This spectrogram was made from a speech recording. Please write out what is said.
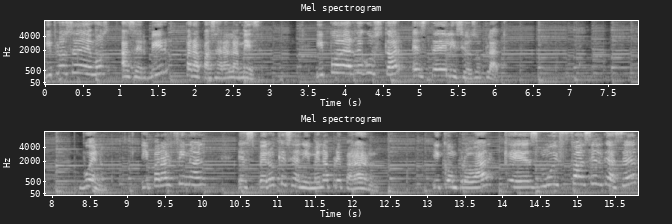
Y procedemos a servir para pasar a la mesa y poder degustar este delicioso plato. Bueno, y para el final, espero que se animen a prepararlo y comprobar que es muy fácil de hacer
